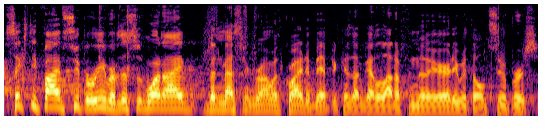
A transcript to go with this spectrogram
Right, 65 Super Reverb. This is one I've been messing around with quite a bit because I've got a lot of familiarity with old Supers.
